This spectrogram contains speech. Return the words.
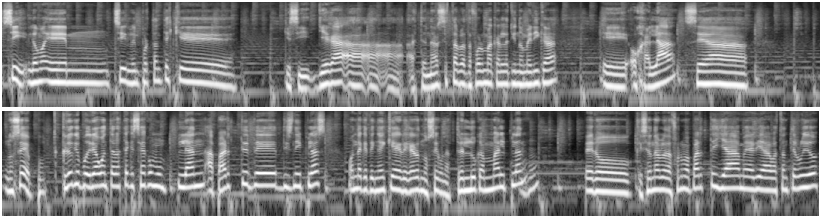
Sí lo, em, sí, lo importante es que. que si llega a, a- a- a estrenarse esta plataforma acá en Latinoamérica, eh, ojalá sea. No sé, creo que podría aguantar hasta que sea como un plan aparte de Disney Plus, onda que tengáis que agregar, no sé, unas tres lucas más al plan, pero que sea una plataforma aparte ya me daría bastante ruido.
